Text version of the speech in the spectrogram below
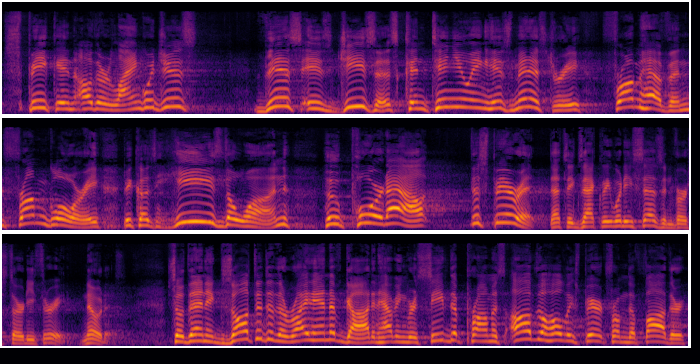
speak in other languages, this is Jesus continuing his ministry from heaven, from glory, because he's the one who poured out the Spirit. That's exactly what he says in verse 33. Notice. So then, exalted to the right hand of God, and having received the promise of the Holy Spirit from the Father,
